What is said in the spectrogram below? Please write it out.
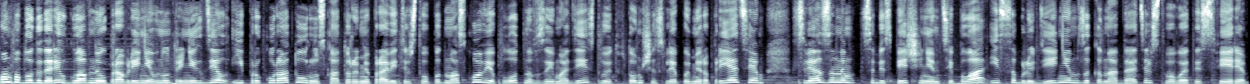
Он поблагодарил Главное управление внутренних дел и прокуратуру, с которыми правительство Подмосковья плотно взаимодействует, в том числе по мероприятиям, связанным с обеспечением тепла и соблюдением законодательства в этой сфере.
